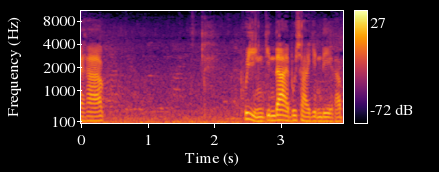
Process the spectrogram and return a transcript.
นะครับ ผู้หญิงกินได้ผู้ชายกินดีครับ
